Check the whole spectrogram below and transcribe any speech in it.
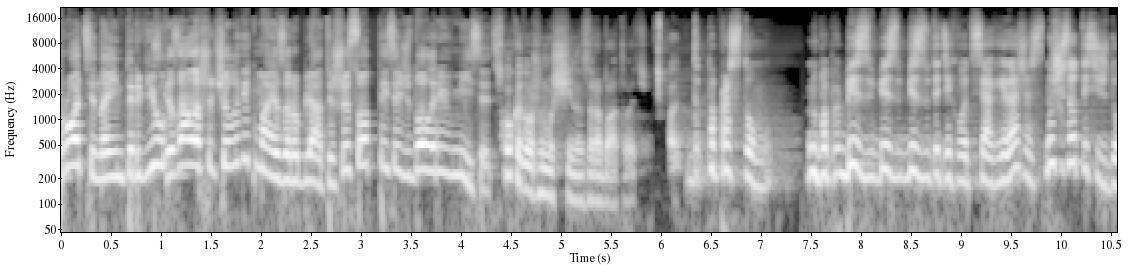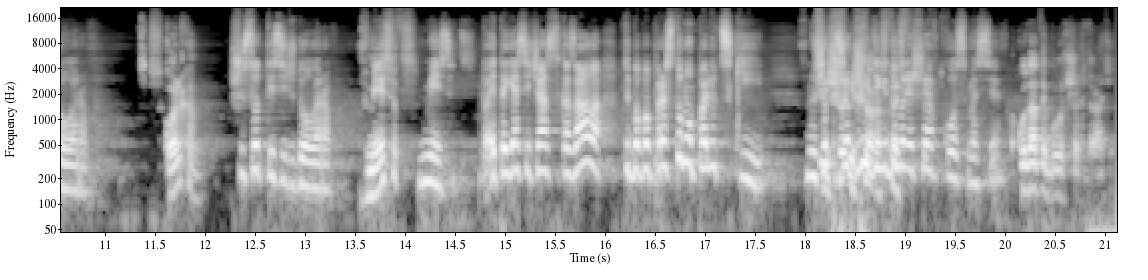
році на інтерв'ю сказала, що чоловік має заробляти 600 тисяч доларів в місяць. Сколько должен мужчина зарабатывать? Д- По-простому. Ну, без, без, без вот этих вот всяких, да, сейчас. Ну, 600 тысяч долларов. Сколько? 600 тысяч долларов В месяц? в месяц. Это я сейчас сказала, типа по-простому, по-людски. Ну, чтобы Еще- еще люди раз, не то думали, есть- что я в космосе. Куда ты будешь их тратить?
